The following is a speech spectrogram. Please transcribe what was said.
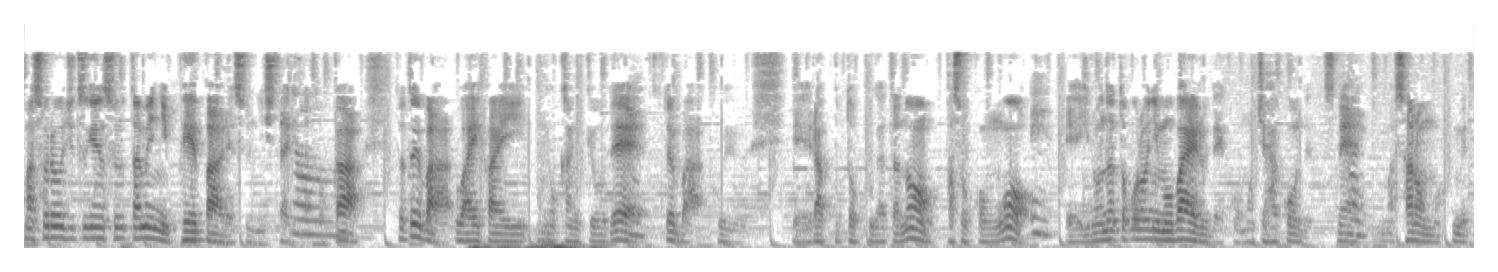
まあそれを実現するためにペーパーレスにしたりだとか、例えば Wi-Fi の環境で、例えばこういう、えーラップトップ型のパソコンを、ええ。ーいろんなところにモバイルでこう持ち運んでですね、はい。まあ、サロンも含めて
